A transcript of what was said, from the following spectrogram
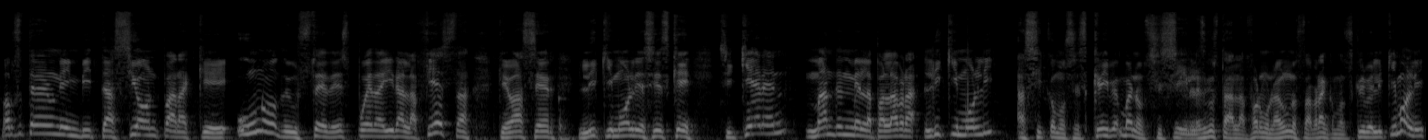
vamos a tener una invitación para que uno de ustedes pueda ir a la fiesta que va a ser Licky Molly. Así es que, si quieren, mándenme la palabra Licky Molly así como se escribe, bueno, si, si les gusta la Fórmula 1 sabrán cómo se escribe Liquimoli,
